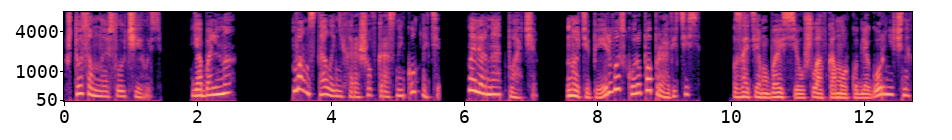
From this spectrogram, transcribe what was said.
что со мной случилось? Я больна?» Вам стало нехорошо в красной комнате, наверное, от плача. Но теперь вы скоро поправитесь. Затем Бесси ушла в коморку для горничных,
